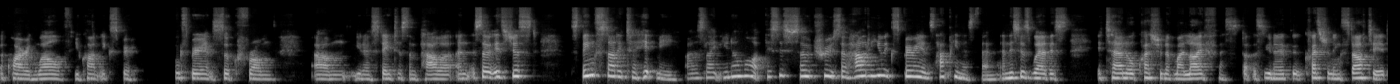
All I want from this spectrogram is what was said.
acquiring wealth. You can't experience experience sukh from um, you know status and power. And so it's just things started to hit me. I was like, you know what? This is so true. So how do you experience happiness then? And this is where this eternal question of my life, you know, the questioning started.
